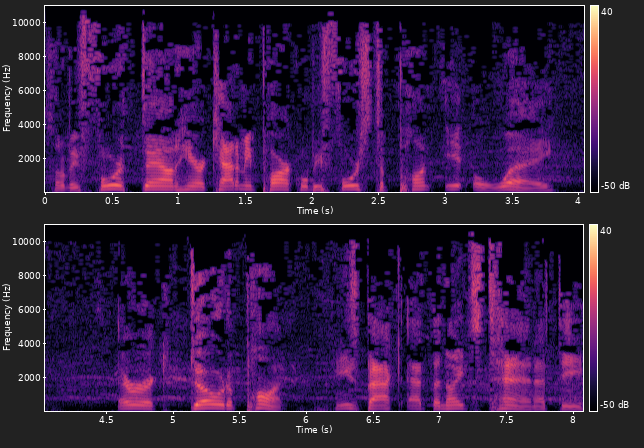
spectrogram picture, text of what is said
So it'll be fourth down here. Academy Park will be forced to punt it away. Eric Doe to punt. He's back at the Knights 10. At the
